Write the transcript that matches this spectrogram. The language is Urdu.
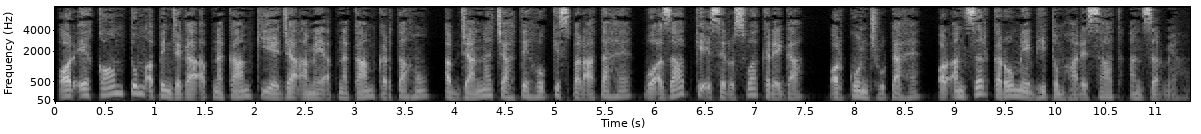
اور اے قوم، تم اپن جگہ اپنا کام کیے جا، میں اپنا کام کرتا ہوں۔ اب جاننا چاہتے ہو کس پر آتا ہے، وہ عذاب کے اسے رسوا کرے گا، اور کون جھوٹا ہے، اور انضر کرو، میں بھی تمہارے ساتھ انظر میں ہوں۔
